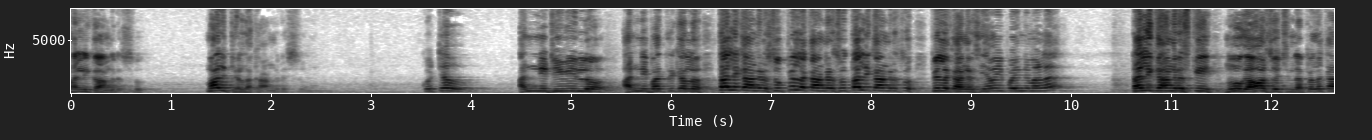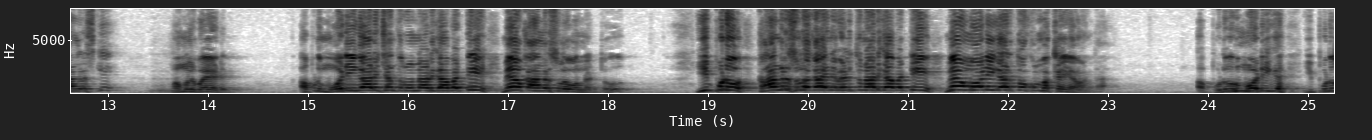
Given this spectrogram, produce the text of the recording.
తల్లి కాంగ్రెస్ మాది పిల్ల కాంగ్రెస్ కొట్టావు? అన్ని టీవీల్లో అన్ని పత్రికల్లో తల్లి కాంగ్రెస్ పిల్ల కాంగ్రెస్ తల్లి కాంగ్రెస్ పిల్ల కాంగ్రెస్ ఏమైపోయింది మళ్ళా? తల్లి కాంగ్రెస్కి నువ్వు కావాల్సి వచ్చిందా పిల్ల కాంగ్రెస్కి? మమ్మల్ని పోయాడు. అప్పుడు మోడీ గారి చెంతన ఉన్నాడు కాబట్టి మేము కాంగ్రెస్లో ఉన్నట్టు. ఇప్పుడు కాంగ్రెస్లోకి ఆయన వెళుతున్నాడు కాబట్టి మేము మోడీ గారితో కుమ్మక్కయ్యామంట. అప్పుడు మోడీ ఇప్పుడు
